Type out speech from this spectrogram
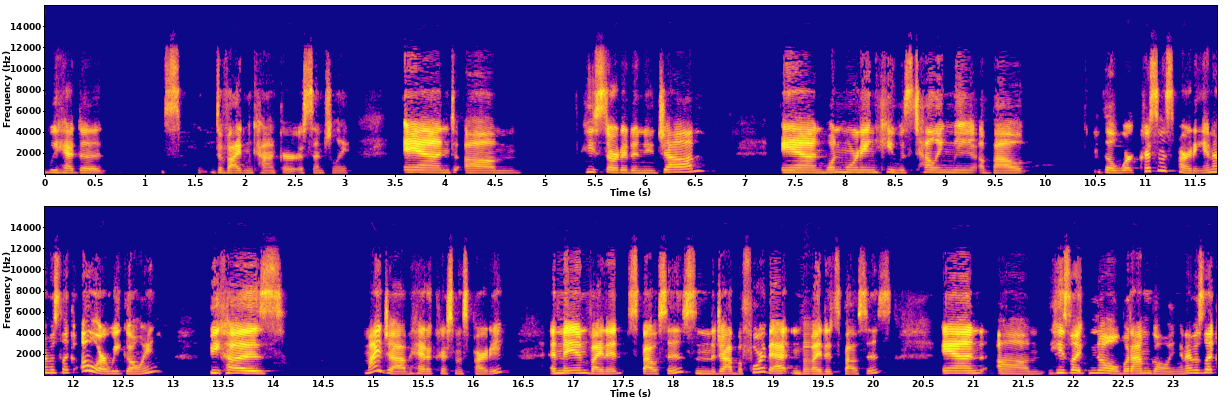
we had to divide and conquer essentially. And um, he started a new job. And one morning he was telling me about the work Christmas party. And I was like, oh, are we going? Because my job had a Christmas party and they invited spouses, and the job before that invited spouses. And um, he's like, no, but I'm going. And I was like,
